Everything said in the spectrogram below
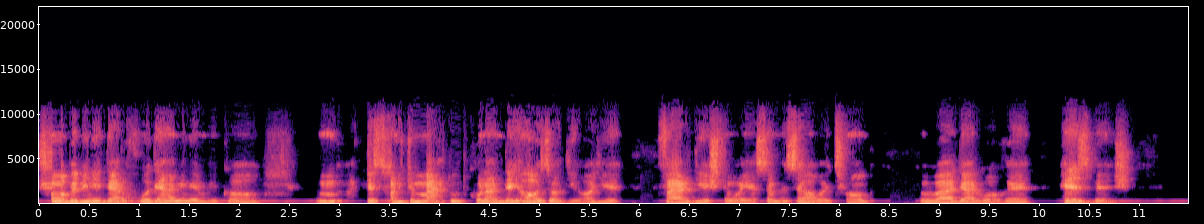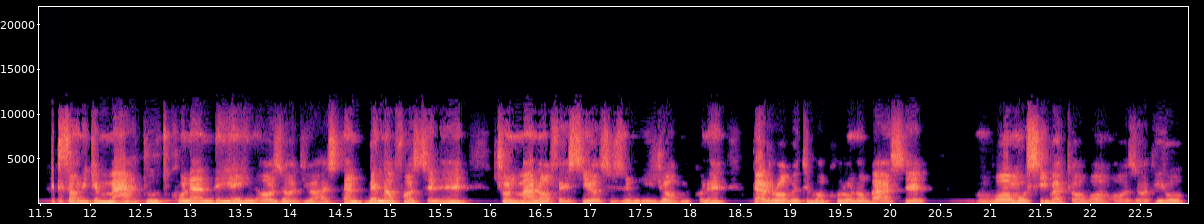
شما ببینید در خود همین امریکا کسانی که محدود کننده آزادی های فردی اجتماعی هستن مثل آقای ترامپ و در واقع حزبش کسانی که محدود کننده این آزادی ها هستن بلافاصله چون منافع سیاسی ایجاب می‌کنه در رابطه با کرونا بحث و مصیبت ها و آزادی رو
